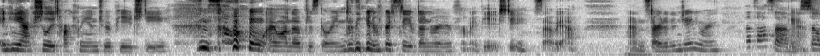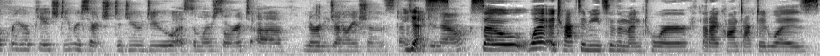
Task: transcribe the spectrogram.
And he actually talked me into a PhD. And so I wound up just going to the University of Denver for my PhD. So yeah, and started in January. That's awesome. Yeah. So, for your PhD research, did you do a similar sort of neurodegeneration stuff yes. that you do now? So, what attracted me to the mentor that I contacted was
